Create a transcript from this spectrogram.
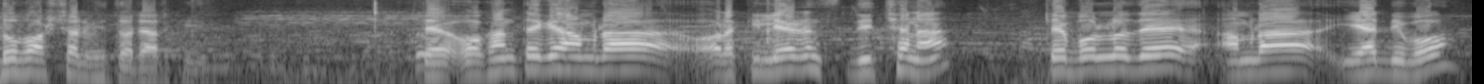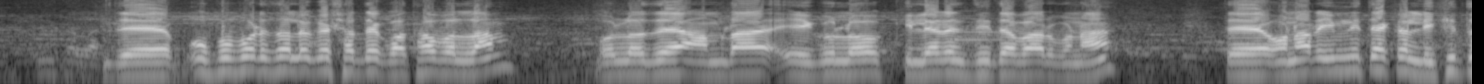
দু ভরসার ভিতরে আর কি। তো ওখান থেকে আমরা, ওরা ক্লিয়ারেন্স দিচ্ছে না। সে বলল যে আমরা ইয়া দিব, যে উপপরিচালকের সাথে কথা বললাম। বলল যে আমরা এইগুলো ক্লিয়ারেন্স দিতে পারব না। তো ওনারা এমনিতে একটা লিখিত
